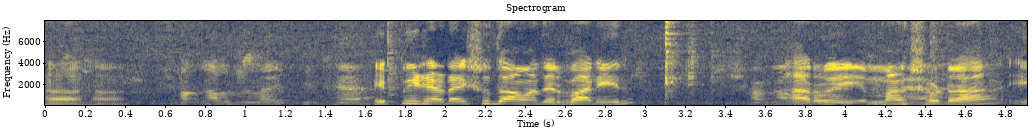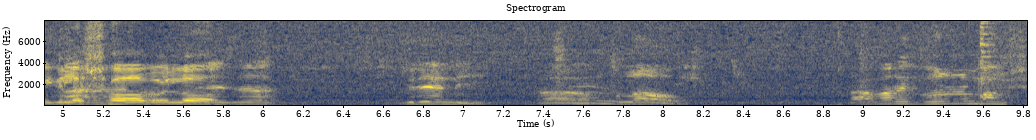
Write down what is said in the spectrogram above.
হ্যাঁ হ্যাঁ। এই পিঠাটাই শুধু আমাদের বাড়ির। আর ওই মাংসটা এগুলো সব হইল বিরিয়ানি পোলাও। তারপরে গরুর মাংস।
